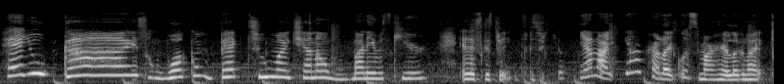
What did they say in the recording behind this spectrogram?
Hey you guys, welcome back to my channel. My name is Kier, and let's get straight into this video. Y'all know, y'all probably like, what's my hair looking like?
